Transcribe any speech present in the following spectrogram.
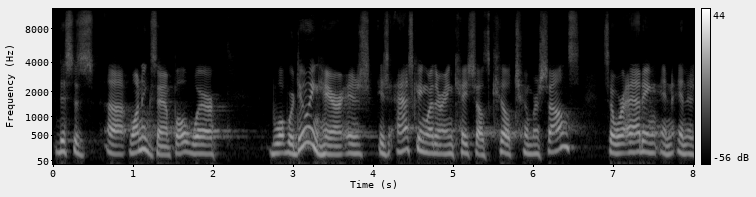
this is uh, one example where what we're doing here is, is asking whether NK cells kill tumor cells. So we're adding, in, in a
